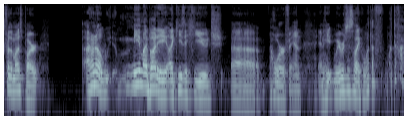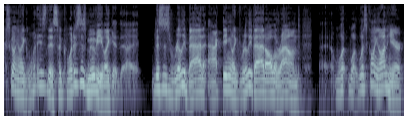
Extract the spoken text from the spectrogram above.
for the most part, I don't know. Me and my buddy, like he's a huge uh, horror fan, and he we were just like, what the what the fuck is going? on? Like, what is this? Like, what is this movie? Like, uh, this is really bad acting, like really bad all around. Uh, what what what's going on here?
